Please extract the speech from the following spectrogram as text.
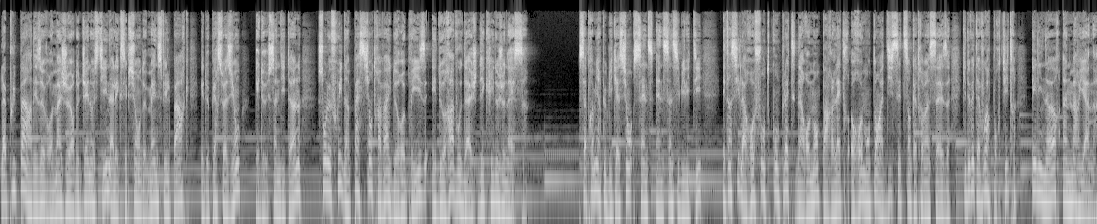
La plupart des œuvres majeures de Jane Austen, à l'exception de Mansfield Park et de Persuasion et de Sanditon, sont le fruit d'un patient travail de reprise et de ravaudage d'écrits de jeunesse. Sa première publication, Sense and Sensibility, est ainsi la refonte complète d'un roman par lettres remontant à 1796, qui devait avoir pour titre Elinor and Marianne,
